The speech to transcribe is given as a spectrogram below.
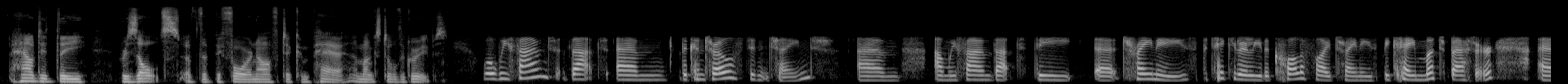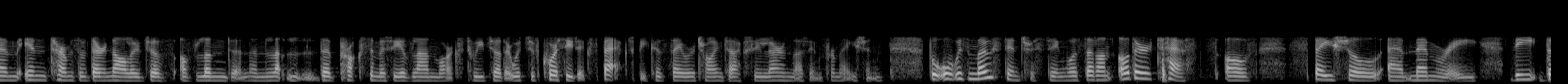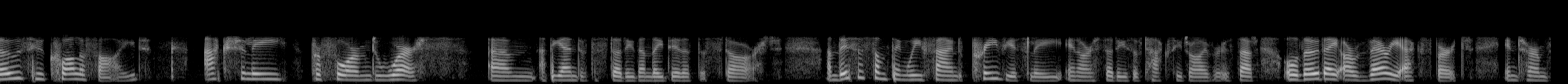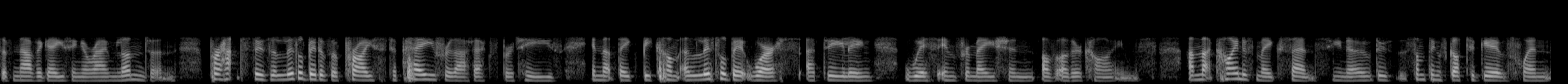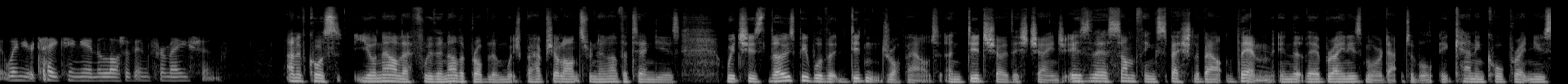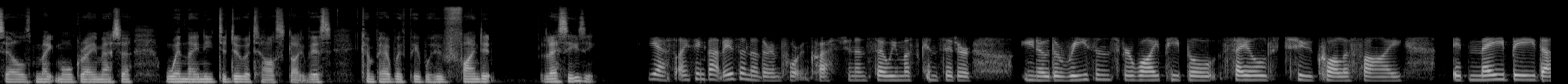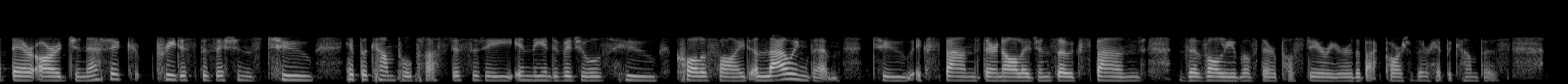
how did the results of the before and after compare amongst all the groups? Well, we found that um, the controls didn't change, um, and we found that the uh, trainees, particularly the qualified trainees, became much better um, in terms of their knowledge of, of London and the proximity of landmarks to each other, which of course you'd expect because they were trying to actually learn that information. But what was most interesting was that on other tests of spatial uh, memory, the those who qualified actually performed worse um, at the end of the study than they did at the start. And this is something we found previously in our studies of taxi drivers that although they are very expert in terms of navigating around London, perhaps there's a little bit of a price to pay for that expertise in that they become a little bit worse at dealing with information of other kinds and that kind of makes sense. You know, there's something's got to give when when you're taking in a lot of information. And of course, you're now left with another problem, which perhaps you'll answer in another 10 years, which is those people that didn't drop out and did show this change. Is there something special about them in that their brain is more adaptable? It can incorporate new cells, make more grey matter when they need to do a task like this, compared with people who find it less easy? Yes, I think that is another important question. And so we must consider you know, the reasons for why people failed to qualify. It may be that there are genetic predispositions to hippocampal plasticity in the individuals who qualified, allowing them to expand their knowledge and so expand the volume of their posterior, the back part of their hippocampus.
